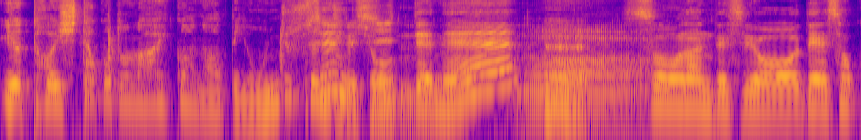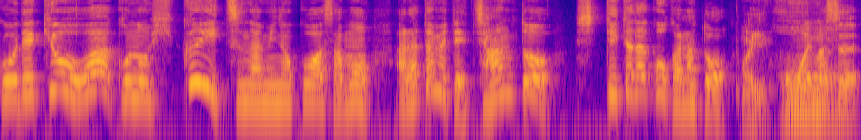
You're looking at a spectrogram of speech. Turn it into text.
いや、大したことないかなって40センチでしょ。センチってね、そうなんですよ。で、そこで今日はこの低い津波の怖さも改めてちゃんと知っていただこうかなとはい思います。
